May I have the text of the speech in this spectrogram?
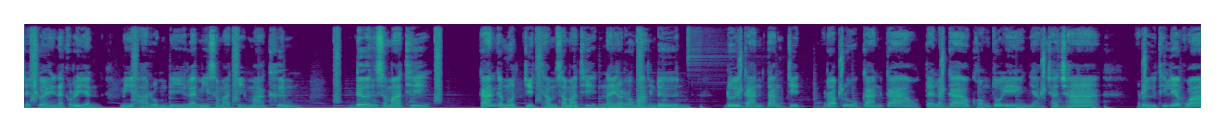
จะช่วยให้นักเรียนมีอารมณ์ดีและมีสมาธิมากขึ้น เดินสมาธิ การกำหนดจิตทำสมาธิในระหว่างเดิน โดยการตั้งจิตรับรู้การก้าวแต่ละก้าวของตัวเองอย่างช้าๆ หรือที่เรียกว่า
